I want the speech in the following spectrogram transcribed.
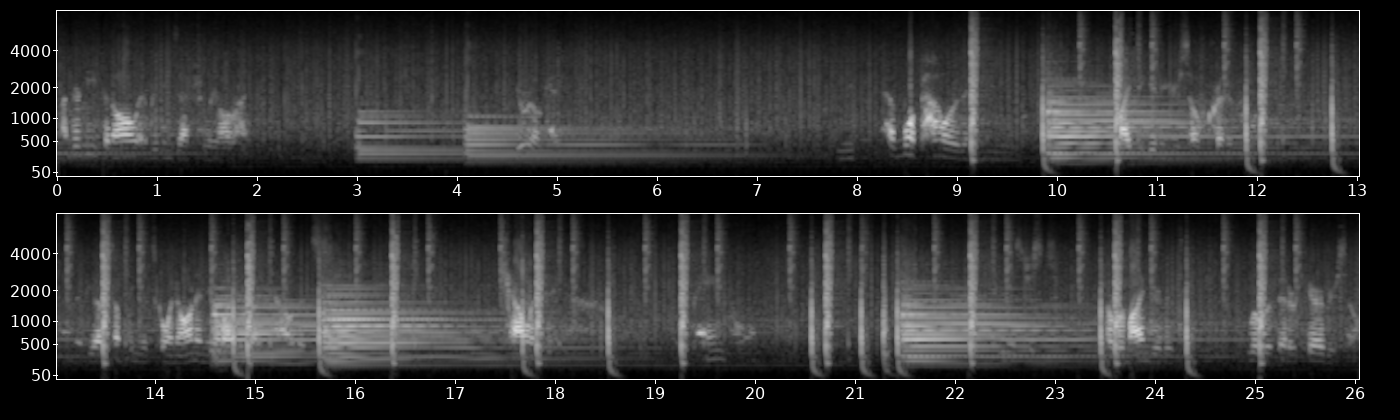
underneath it all, everything's actually alright. You're okay. You have more power than you might be giving yourself credit for. And if you have something that's going on in your life to take a little bit better care of yourself.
